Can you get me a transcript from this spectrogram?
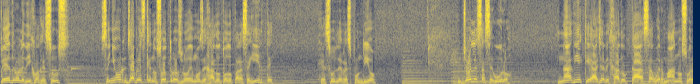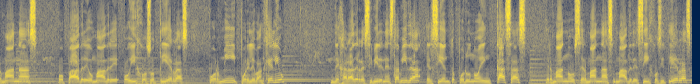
Pedro le dijo a Jesús, Señor, ya ves que nosotros lo hemos dejado todo para seguirte. Jesús le respondió, yo les aseguro, nadie que haya dejado casa o hermanos o hermanas, o padre o madre, o hijos o tierras, por mí y por el Evangelio, dejará de recibir en esta vida el ciento por uno en casas, hermanos, hermanas, madres, hijos y tierras,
